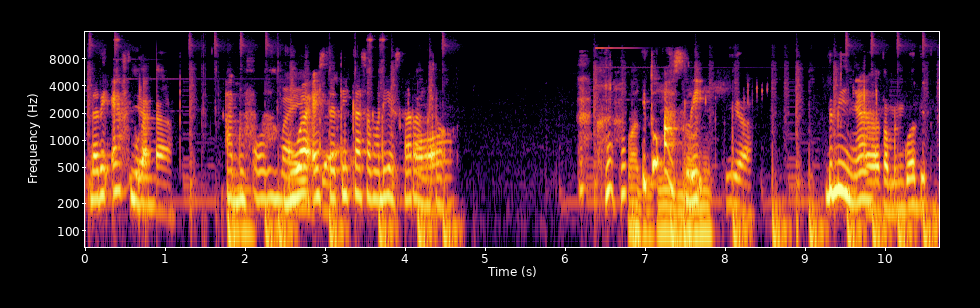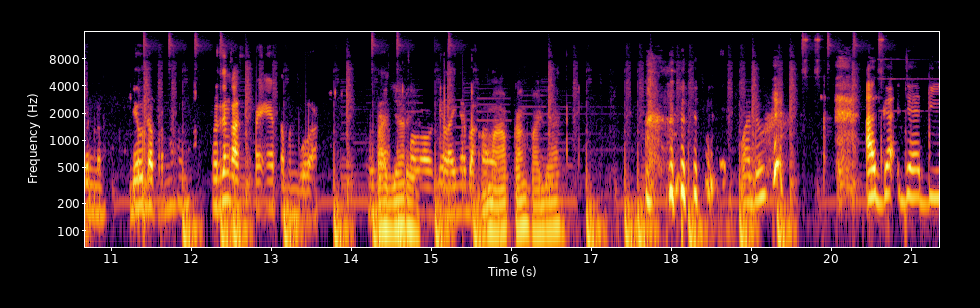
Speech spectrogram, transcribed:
dari F bukan. Iya. Aduh, Oh my gua god. estetika sama dia sekarang. Oh wah, Itu asli. iya Deminya. Eh, temen gua gitu bener dia udah pernah kan maksudnya nggak PE temen gua Maksudnya Pajar ya? kalau nilainya bakal maaf kang pajar Waduh. Agak jadi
